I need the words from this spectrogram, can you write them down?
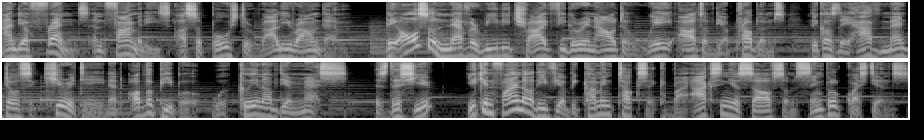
and their friends and families are supposed to rally around them. They also never really try figuring out a way out of their problems because they have mental security that other people will clean up their mess. Is this you? You can find out if you're becoming toxic by asking yourself some simple questions.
